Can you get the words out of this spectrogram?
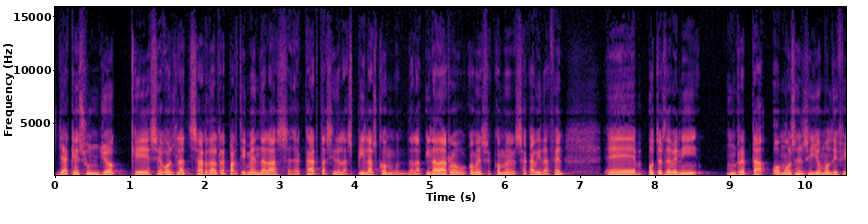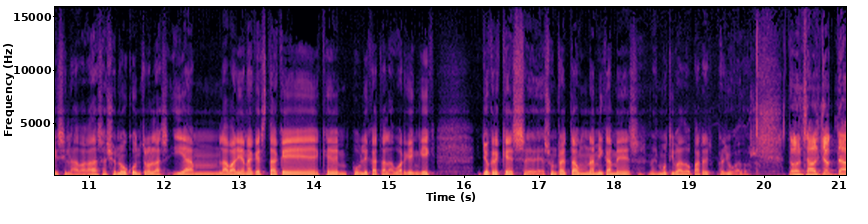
ja que és un joc que, segons l'atzar del repartiment de les cartes i de les piles, com, de la pila de és- com s'acabi de fent, eh, pot esdevenir un repte o molt senzill o molt difícil. A vegades això no ho controles. I amb la variant aquesta que, que hem publicat a la Board Game Geek, jo crec que és, és un repte una mica més, més motivador per, per jugadors. Doncs el joc de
